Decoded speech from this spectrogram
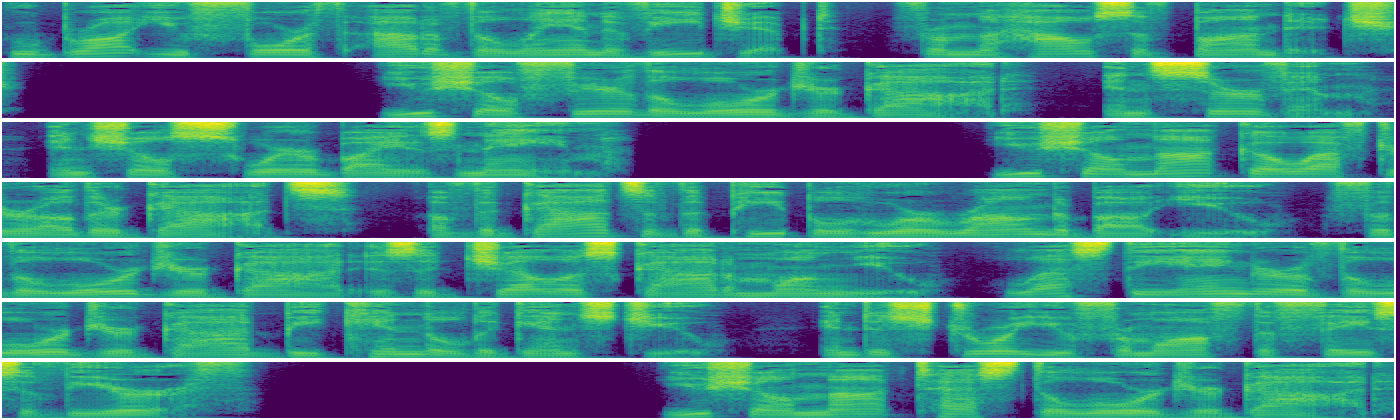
who brought you forth out of the land of Egypt, from the house of bondage. You shall fear the Lord your God, and serve him, and shall swear by his name. You shall not go after other gods, of the gods of the people who are round about you, for the Lord your God is a jealous God among you, lest the anger of the Lord your God be kindled against you, and destroy you from off the face of the earth. You shall not test the Lord your God,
